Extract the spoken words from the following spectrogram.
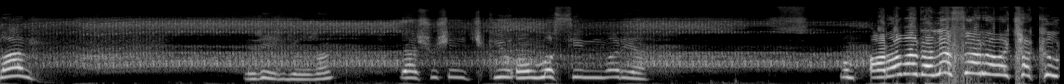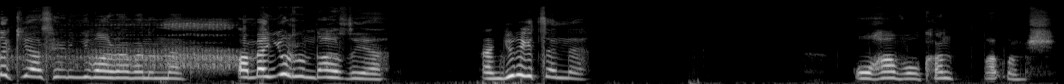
Lan. Nereye gidiyoruz lan? Ya şu şey çıkıyor. Allah senin var ya. Oğlum arabada nasıl araba çakıldık ya senin gibi arabanın ben. Lan ben yürürüm daha hızlı ya. Lan yürü git sen de. Oha volkan patlamış.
